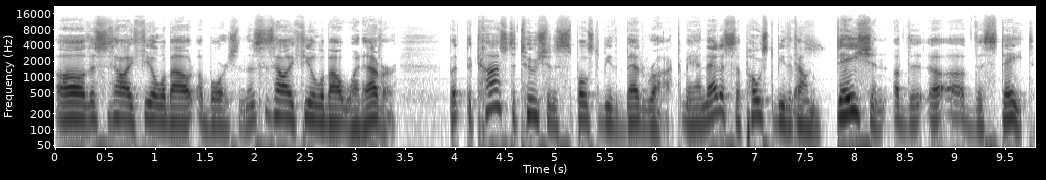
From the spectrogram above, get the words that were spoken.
oh, this is how I feel about abortion. This is how I feel about whatever. But the Constitution is supposed to be the bedrock, man. That is supposed to be the yes. foundation of the uh, of the state.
